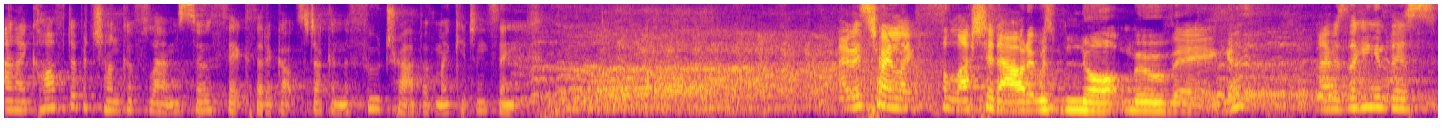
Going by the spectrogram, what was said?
And I coughed up a chunk of phlegm so thick that it got stuck in the food trap of my kitchen sink. I was trying to like flush it out. It was not moving. I was looking at this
